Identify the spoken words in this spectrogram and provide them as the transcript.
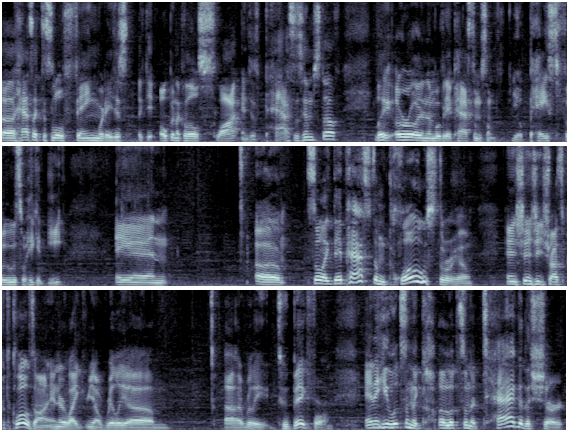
uh, has like this little thing where they just like they open like a little slot and just passes him stuff. Like earlier in the movie, they passed him some you know paste food so he could eat, and um, so like they passed some clothes through him, and Shinji tries to put the clothes on, and they're like you know really um uh really too big for him, and then he looks on the uh, looks on the tag of the shirt.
